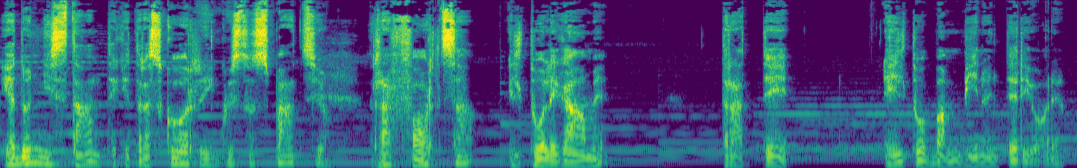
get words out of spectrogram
E ad ogni istante che trascorri in questo spazio rafforza il tuo legame tra te e il tuo bambino interiore.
